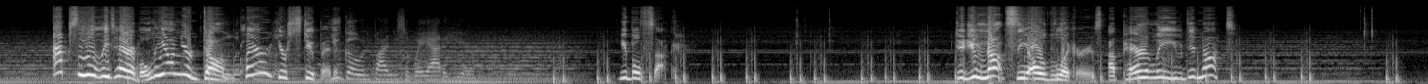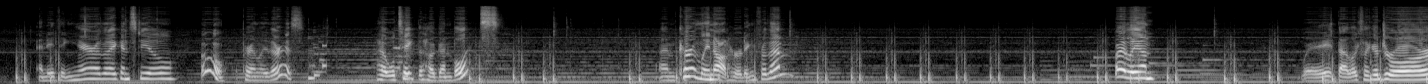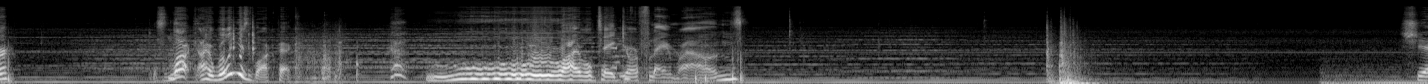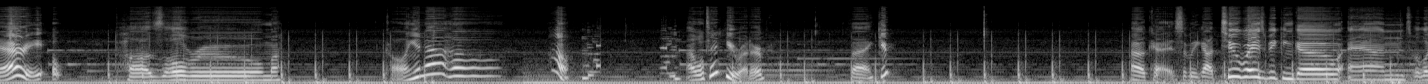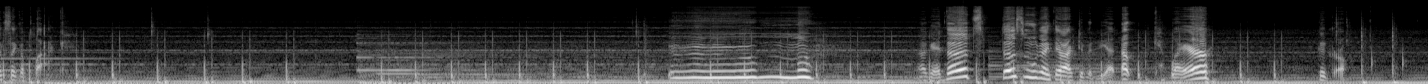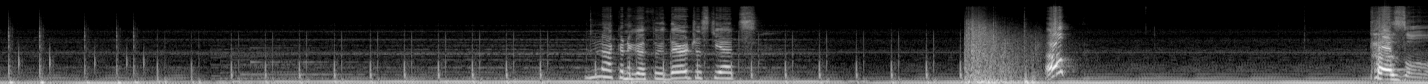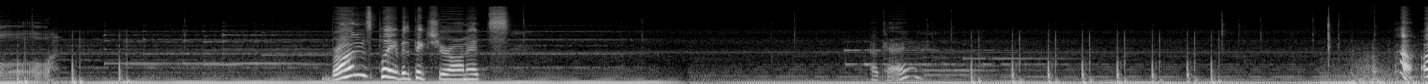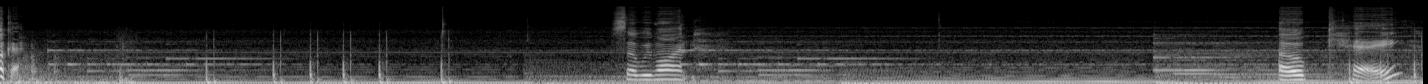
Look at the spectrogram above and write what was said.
Absolutely terrible. Leon, you're dumb. Claire, you're stupid. You go and find us a way out of here. You both suck. Did you not see all the lickers? Apparently you did not. Anything here that I can steal? Oh, apparently there is. I will take the hug gun bullets. I'm currently not hurting for them. Bye, Leon. Wait, that looks like a drawer. Just lock. I will use the lockpick. Ooh, I will take your flame rounds. Sherry. Oh, puzzle room. Calling you now. Oh. I will take you, Red Herb. Thank you. Okay, so we got two ways we can go, and it looks like a plaque. Um, okay, those, those don't look like they're activated yet. Oh, Claire. Good girl. Not gonna go through there just yet. Puzzle! Bronze plate with a picture on it. Okay. Oh, okay. So we want... Okay.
